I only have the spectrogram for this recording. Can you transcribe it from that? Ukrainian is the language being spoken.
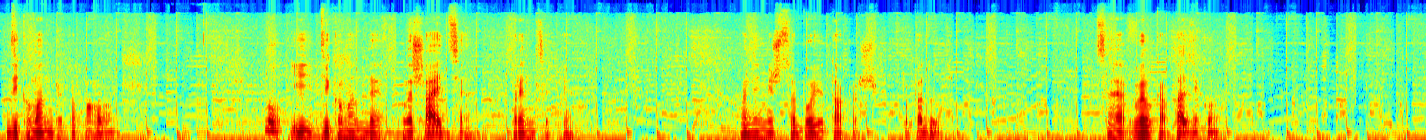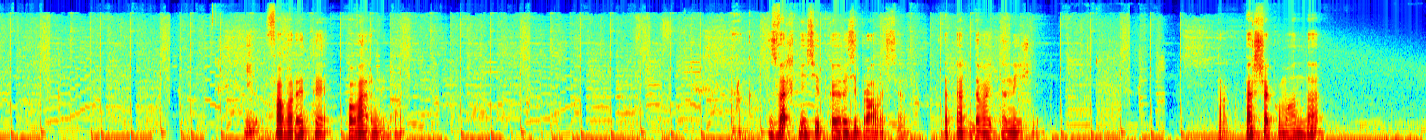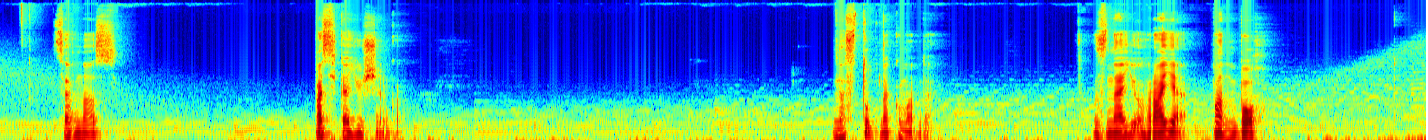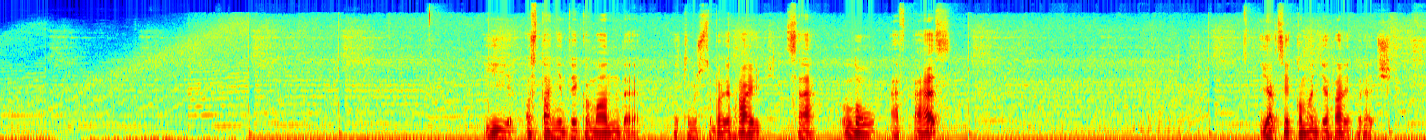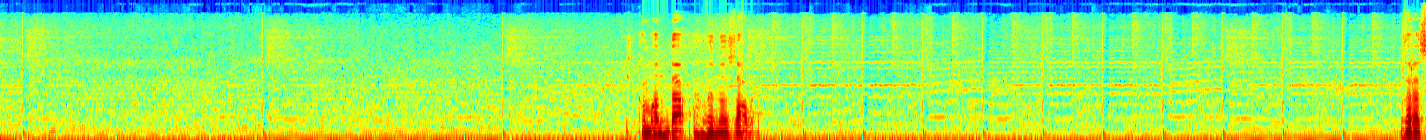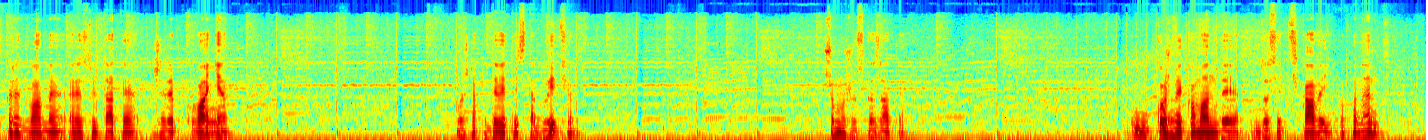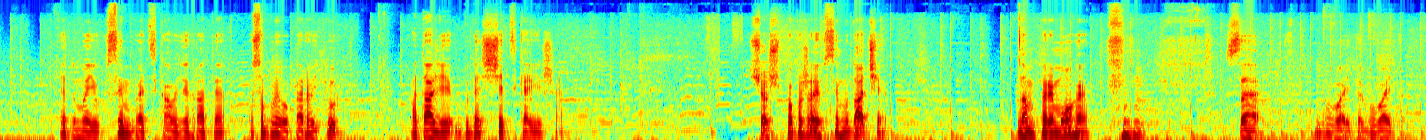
Дві команди попало. Ну і дві команди лишаються, в принципі. Вони між собою також попадуть. Це вилка в тазіку. І фаворити повернення. З верхньою сіткою розібралися. Тепер давайте нижню. Так, перша команда. Це в нас Пасіка Ющенко. Наступна команда. З нею грає пан Бог. І останні дві команди, які між собою грають, це Low FPS. Я в цій команді граю, до речі. І команда Глинозаври. Зараз перед вами результати жеребкування. Можна подивитись таблицю. Що можу сказати? У кожної команди досить цікавий опонент. Я думаю, всім буде цікаво зіграти, особливо перший тур, а далі буде ще цікавіше. Що ж, побажаю всім удачі, нам перемоги. Все, бувайте, бувайте.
